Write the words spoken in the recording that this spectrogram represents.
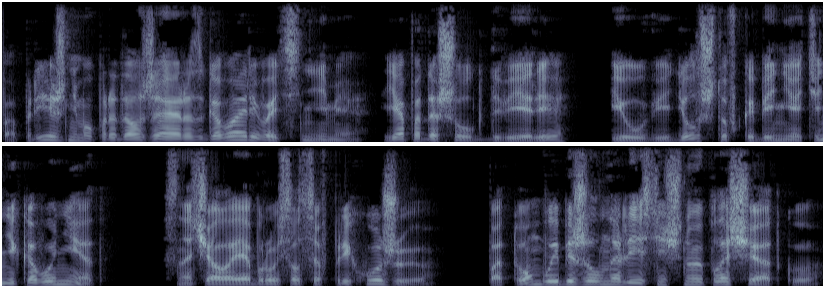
По-прежнему, продолжая разговаривать с ними, я подошел к двери и увидел, что в кабинете никого нет. Сначала я бросился в прихожую, потом выбежал на лестничную площадку.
